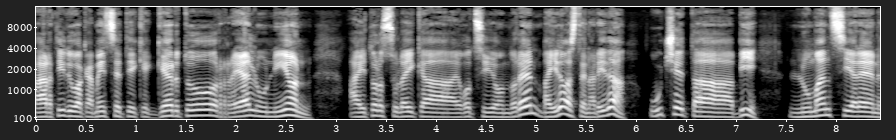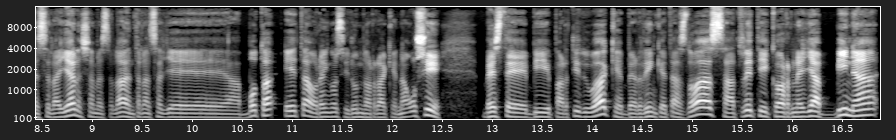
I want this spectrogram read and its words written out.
partiduak amaitzetik gertu Real Union Aitor Zulaika egotzi ondoren, bai irabazten ari da, utxe eta bi numantziaren zelaian, esan bezala, entrenatzailea bota eta horrengo zirundarrak nagusi. Beste bi partiduak, berdinketaz doaz, Atletiko Ornella bina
